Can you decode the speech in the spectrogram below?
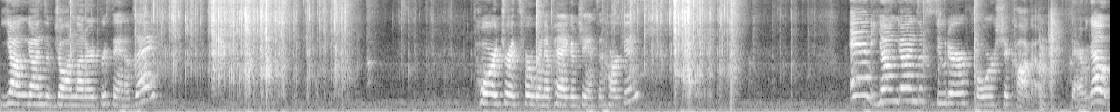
Young Guns of John Leonard for San Jose. Portraits for Winnipeg of Jansen Harkins. And Young Guns of Suter for Chicago. There we go.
